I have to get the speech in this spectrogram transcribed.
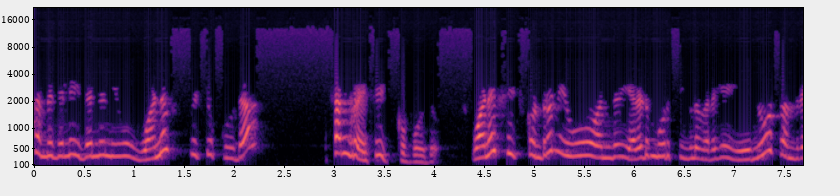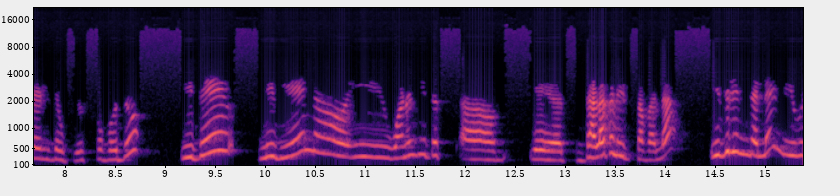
ಸಮಯದಲ್ಲಿ ಇದನ್ನು ನೀವು ಒಣಗಿಸ್ಬಿಟ್ಟು ಕೂಡ ಸಂಗ್ರಹಿಸಿ ಇಟ್ಕೋಬಹುದು ಒಣಗಿಸಿ ಇಟ್ಕೊಂಡ್ರು ನೀವು ಒಂದು ಎರಡು, ಮೂರು ತಿಂಗಳವರೆಗೆ ಏನೂ ತೊಂದರೆ ಇಲ್ಲದೆ ಉಪಯೋಗಿಸ್ಕೋಬಹುದು ಇದೇ ನೀವೇನು ಈ ಒಣಗಿದ ದಳಗಳಿರ್ತಾವಲ್ಲ, ಇದರಿಂದಲೇ ನೀವು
